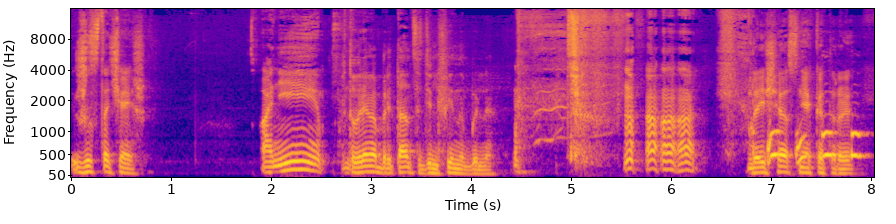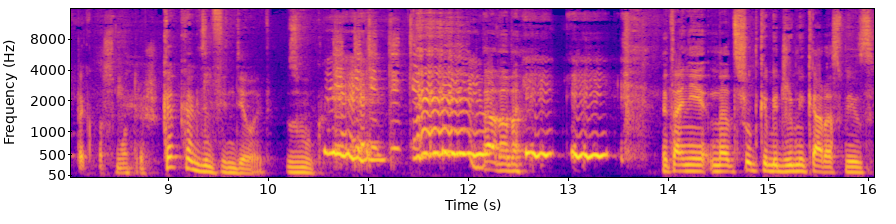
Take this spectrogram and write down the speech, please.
Жесточайше. Они В то время британцы дельфины были. Да и сейчас некоторые, так посмотришь. Как, как дельфин делает звук? Да, да, да. Это они над шутками Джимми Карра смеются.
